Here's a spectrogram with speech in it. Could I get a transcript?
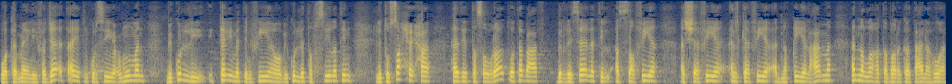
وكماله. فجاءت آية الكرسي عموما بكل كلمة فيها وبكل تفصيلة لتصحح هذه التصورات وتبعث بالرسالة الصافية الشافية الكافية النقية العامة أن الله تبارك وتعالى هو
